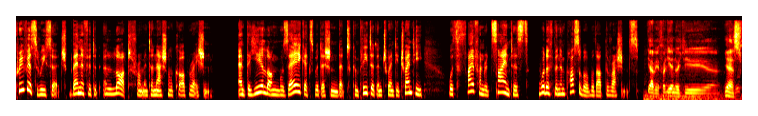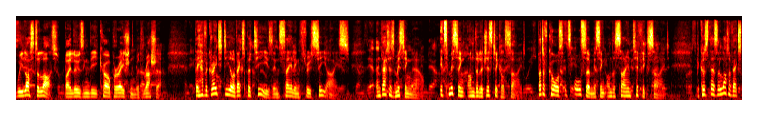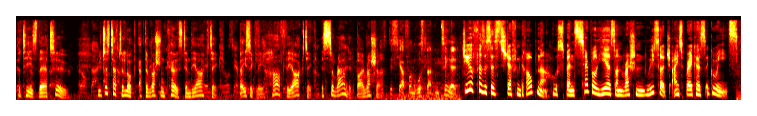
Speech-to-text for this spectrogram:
Previous research benefited a lot from international cooperation. And the year long Mosaic expedition that completed in 2020 with 500 scientists would have been impossible without the Russians. Yes, we lost a lot by losing the cooperation with Russia. They have a great deal of expertise in sailing through sea ice, and that is missing now. It's missing on the logistical side, but of course it's also missing on the scientific side, because there's a lot of expertise there too. You just have to look at the Russian coast in the Arctic. Basically, half the Arctic is surrounded by Russia. ist ja von Russland umzingelt. Geophysicist Stefan Graupner, who spent several years on Russian research icebreakers, agrees.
